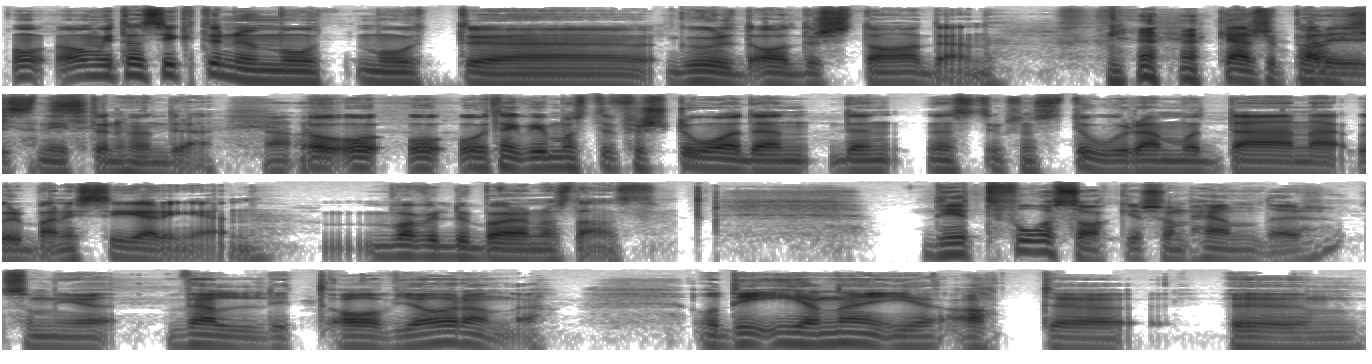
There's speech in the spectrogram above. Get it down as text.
om vi tar sikte nu mot, mot uh, guldåldersstaden, kanske Paris 1900. Ja. Och, och, och, och tänk, vi måste förstå den, den, den liksom stora moderna urbaniseringen. Var vill du börja någonstans? Det är två saker som händer som är väldigt avgörande. Och det ena är att uh, um,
